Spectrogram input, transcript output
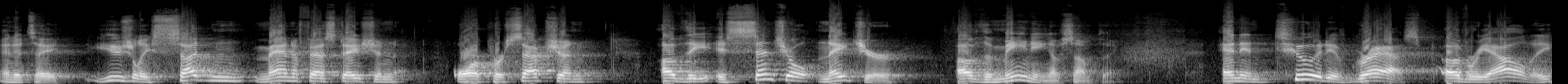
and it's a usually sudden manifestation or perception of the essential nature of the meaning of something, an intuitive grasp of reality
